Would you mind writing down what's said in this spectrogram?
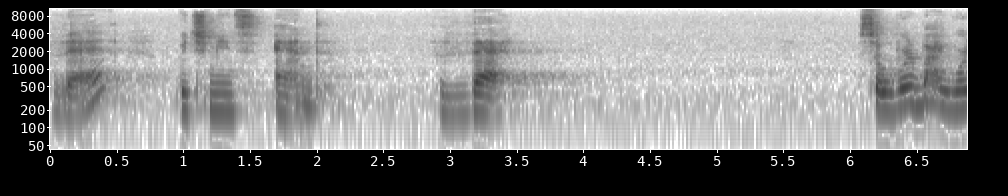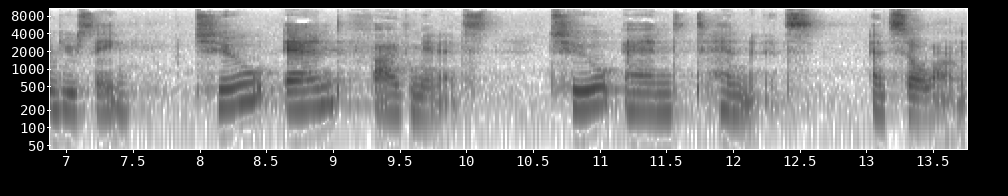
the, which means and. The. So, word by word, you're saying two and five minutes, two and 10 minutes, and so on.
